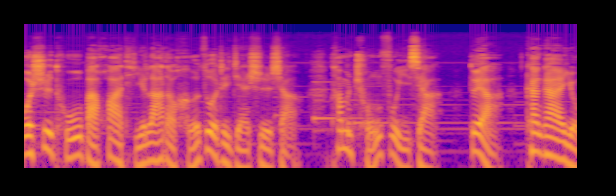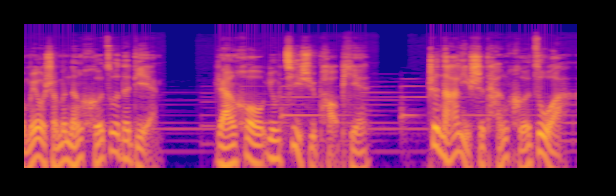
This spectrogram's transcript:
我试图把话题拉到合作这件事上，他们重复一下：“对啊，看看有没有什么能合作的点。”然后又继续跑偏。这哪里是谈合作啊？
